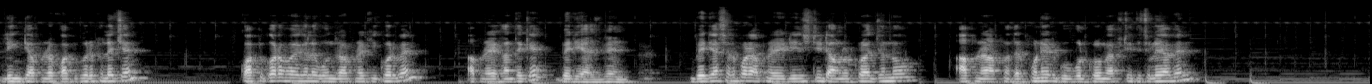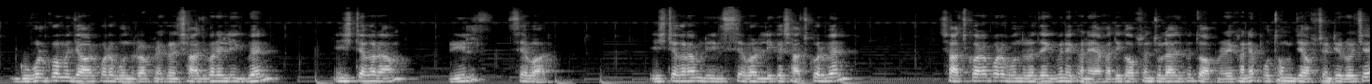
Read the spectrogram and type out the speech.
লিঙ্কটি আপনারা কপি করে ফেলেছেন। কপি করা হয়ে গেলে বন্ধুরা আপনারা কী করবেন? আপনারা এখান থেকে বেরিয়ে আসবেন। বেরিয়ে আসার পরে আপনার এই রিলসটি ডাউনলোড করার জন্য আপনারা আপনাদের ফোনের গুগল ক্রোম অ্যাপসটিতে চলে যাবেন। গুগল ক্রোমে যাওয়ার পরে বন্ধুরা আপনারা এখানে সার্চ বারে লিখবেন Instagram reels saver Instagram reels saver লিখে সার্চ করবেন। সার্চ করার পরে বন্ধুরা দেখবেন এখানে একাধিক অপশান চলে আসবে। তো আপনার এখানে প্রথম যে অপশানটি রয়েছে,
